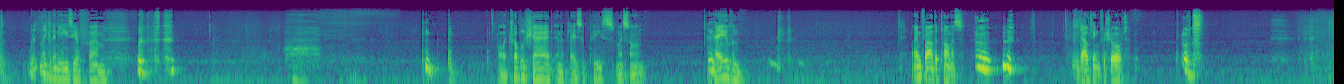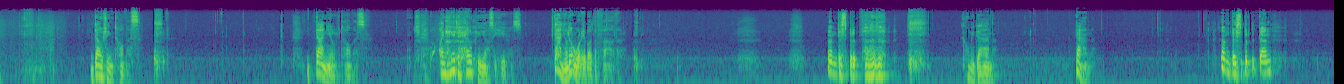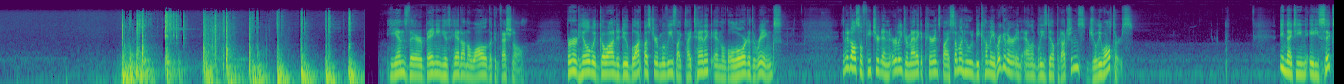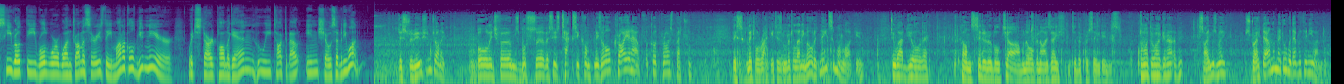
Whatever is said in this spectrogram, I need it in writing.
would it make it any easier if, um... oh, a trouble shared in a place of peace, my son. A haven. I'm Father Thomas. Doubting for short. Doubting Thomas. Daniel Thomas. I'm here to help you, Yosser Hughes. Daniel, don't worry about the father. I'm desperate, Father. Call me Dan. Dan. I'm desperate, Dan. He ends there banging his head on the wall of the confessional. Bernard Hill would go on to do blockbuster movies like Titanic and The Lord of the Rings. And it also featured an early dramatic appearance by someone who would become a regular in Alan Bleasdale Productions, Julie Walters. In 1986, he wrote the World War I drama series The Monocled Mutineer, which starred Paul McGann, who we talked about in Show 71. Distribution, Johnny. Haulage firms, bus services, taxi companies, all crying out for cut price petrol. This little racket isn't little anymore. It needs someone like you to add your uh, considerable charm and organisation to the proceedings. And what do I get out of it? Same as me. Straight down the middle with everything you handle.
